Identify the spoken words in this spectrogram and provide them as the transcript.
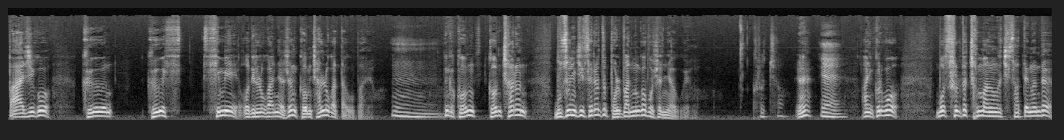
빠지고 그, 그 히- 힘이 어디로 갔냐? 저는 검찰로 갔다고 봐요. 음. 그러니까 검, 검찰은 무슨 짓이라도 벌 받는 거 보셨냐고요. 그렇죠. 예? 예. 아니, 그리고 뭐 술도 천만 원어치 샀대는데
